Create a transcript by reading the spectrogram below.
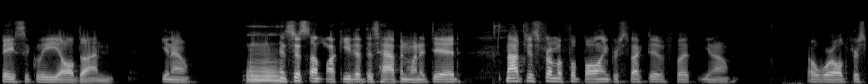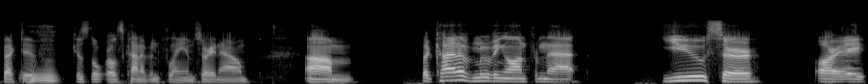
basically all done. You know, mm. it's just unlucky that this happened when it did, not just from a footballing perspective, but you know, a world perspective, because mm-hmm. the world's kind of in flames right now. Um, but kind of moving on from that, you, sir, are a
